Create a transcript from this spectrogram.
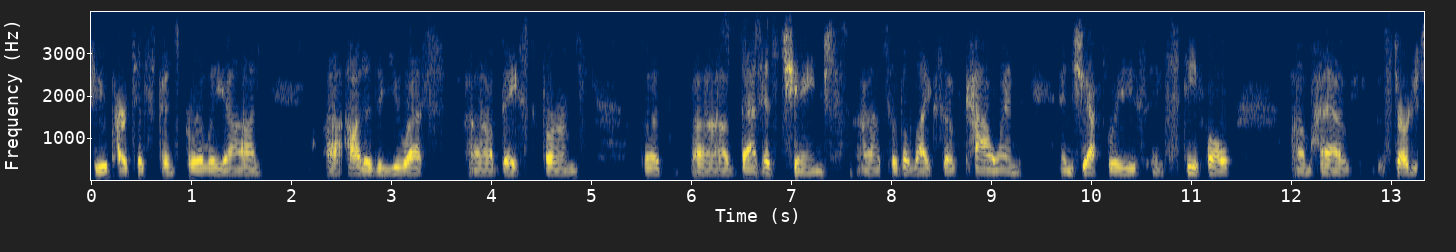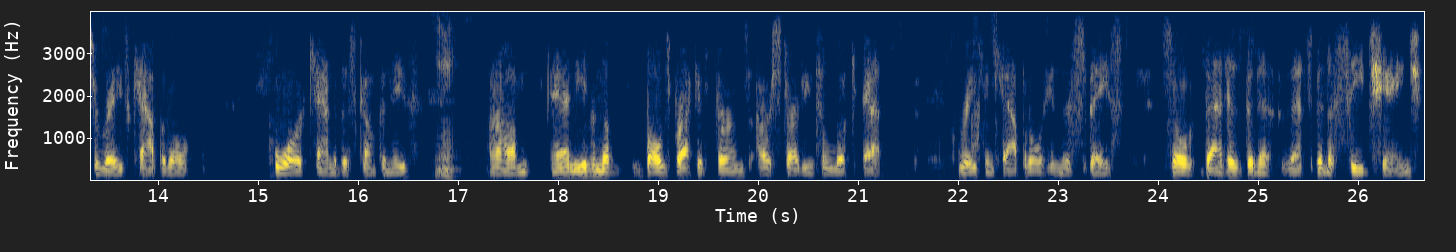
few participants early on uh, out of the U.S. Uh, based firms, but uh, that has changed. Uh, so the likes of Cowen and Jefferies and Stifel um, have started to raise capital for cannabis companies. Hmm. Um, and even the bulge bracket firms are starting to look at raising capital in this space. So that has been a that's been a seed change.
